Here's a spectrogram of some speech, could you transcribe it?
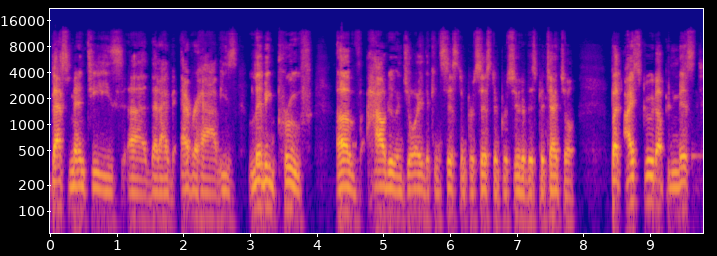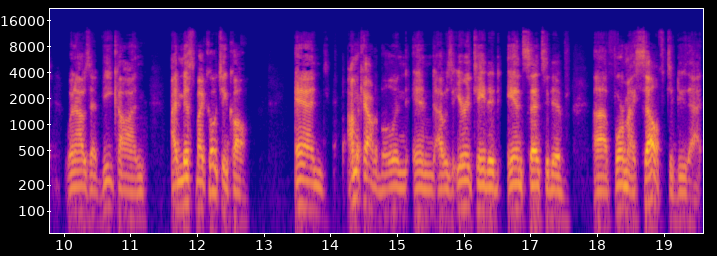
best mentees uh, that I've ever have. He's living proof of how to enjoy the consistent, persistent pursuit of his potential. But I screwed up and missed when I was at VeeCon. I missed my coaching call. And I'm accountable and, and I was irritated and sensitive uh, for myself to do that.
